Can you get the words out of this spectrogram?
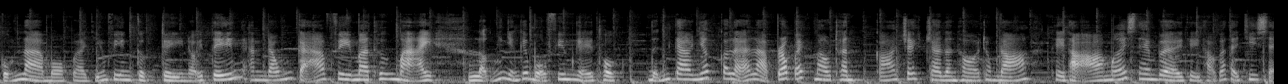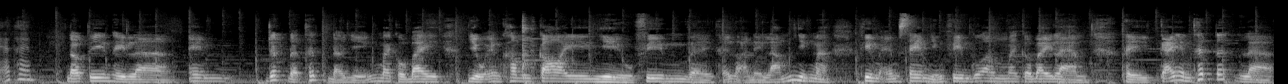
cũng là một à, diễn viên cực kỳ nổi tiếng. Anh đóng cả phim à, thương mại lẫn những cái bộ phim nghệ thuật đỉnh cao nhất, có lẽ là Brokeback Mountain, có Jack Gyllenhaal trong đó. Thì thọ, mới xem về thì thọ có thể chia sẻ thêm. Đầu tiên thì là em rất là thích đạo diễn Michael Bay. Dù em không coi nhiều phim về thể loại này lắm, nhưng mà khi mà em xem những phim của ông Michael Bay làm, thì cái em thích đó là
